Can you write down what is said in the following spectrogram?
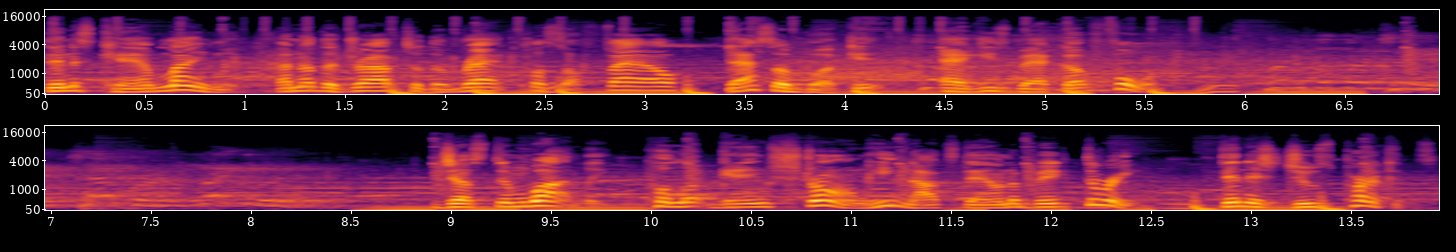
Then it's Cam Langley. Another drive to the rack plus a foul. That's a bucket. Aggies back up four. Justin Watley, pull up game strong. He knocks down a big three. Then it's Juice Perkins.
